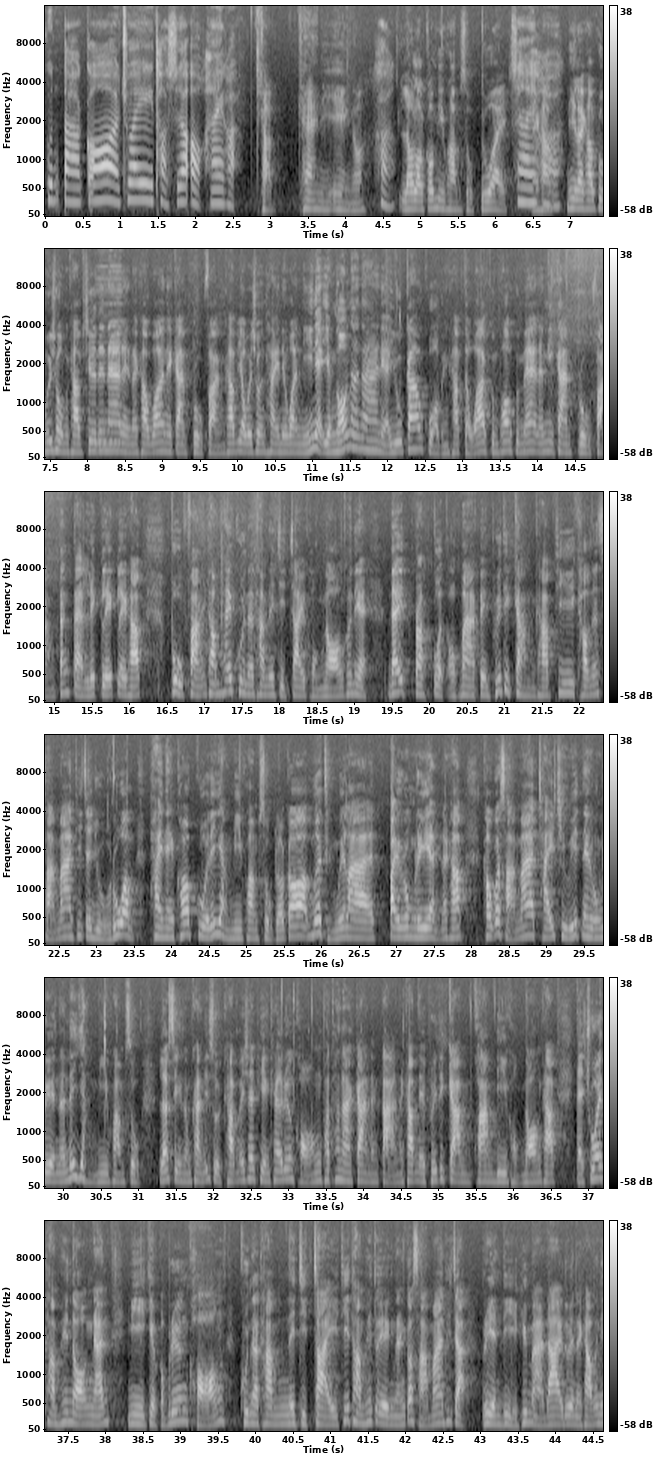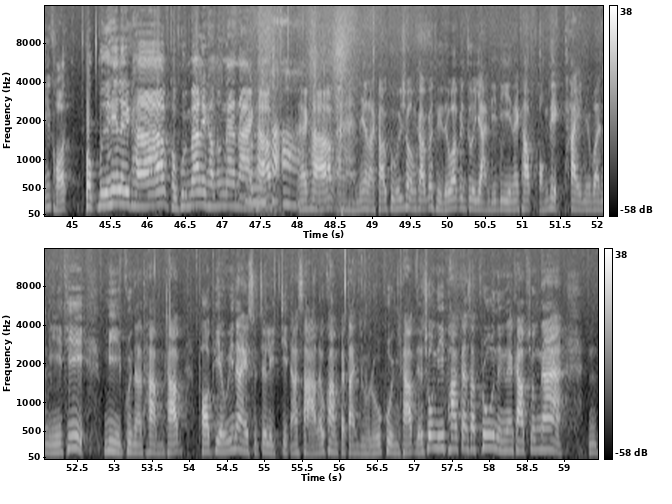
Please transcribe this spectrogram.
คุณตาก็ช่วยถอดเสื้อออกให้ค่ะ ครับ แค่นี้เองเนาะค่ะ แล้วเราก็มีความสุขด้วยใช่นะครับค่ะนี่แหละครับคุณผู้ชมครับเชื่อได้แน่เลยนะครับว่าในการปลูกฝังครับเยาวชนไทยในวันนี้เนี่ยอย่างน้องนานาเนี่ยอายุ9ขวบเองครับแต่ว่าคุณพ่อคุณแม่นั้นมีการปลูกฝังตั้งแต่เล็ก ๆ เลยครับปลูกฝังทำให้คุณธรรมในจิตใจของน้องเขาเนี่ย ได้ปรากฏออกมาเป็นพฤติกรรมครับที่เขานั้นสามารถที่จะอยู่ร่วมภายในครอบครัวได้อย่างมีความสุข แล้วก็เมื่อถึงเวลาไปโรงเรียนนะครับเขาก็สามารถใช้ชีวิตในโรงเรียนนั้นได้อย่างมีความสุข และสิ่งสำคัญที่สุดครับไม่ใช่เพียงแค่เรื่องของพัฒนาการต่างๆนะครับในพฤติกรรมความดีของน้องครับแต่ช่วยทำให้น้องนั้นมีเกี่ยวกับเรื่องของคุณธรรมในจิตใจที่ทำให้ตัวเองนั้นก็สามารถที่จะเรียนดีขึ้นมาได้ด้วยนะครับวันนี้ขอ ปรบมือให้เลยครับ ขอบคุณมากเลยครับน้องนานาครับขอบคุณค่ะ นะครับอ่าเนี่ยแหละครับคุณผู้ชมครับก็ถือได้ว่าเป็นตัวอย่างดีๆนะครับของเด็กไทยในวันนี้ที่มีคุณธรรมครับพอเพียงวินัยสุจริตจิตอาสาและความกตัญญูรู้คุณครับเดี๋ยวช่วงนี้พักกันสักครู่หนึ่งนะครับช่วงหน้า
